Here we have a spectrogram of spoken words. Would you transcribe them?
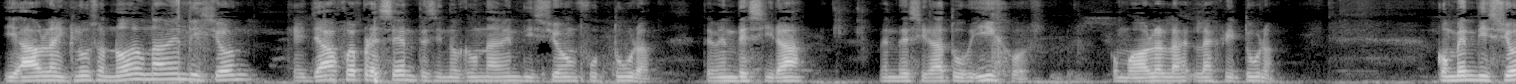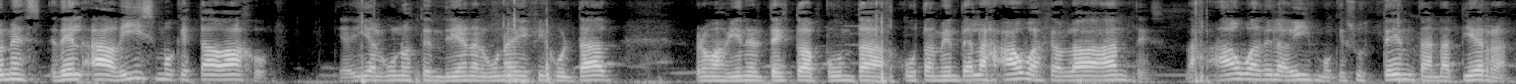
Y habla incluso no de una bendición que ya fue presente, sino que una bendición futura. Te bendecirá, bendecirá a tus hijos, como habla la, escritura. Con bendiciones del abismo que está abajo. Y ahí algunos tendrían alguna dificultad, pero más bien el texto apunta justamente a las aguas que hablaba antes las aguas del abismo que sustentan la tierra,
